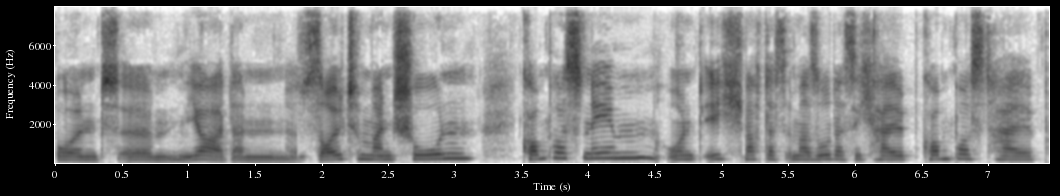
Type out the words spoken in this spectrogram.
Und ähm, ja, dann sollte man schon Kompost nehmen. Und ich mache das immer so, dass ich halb Kompost, halb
